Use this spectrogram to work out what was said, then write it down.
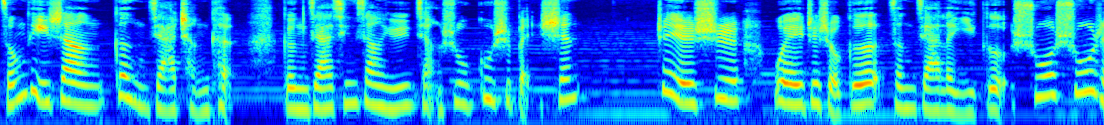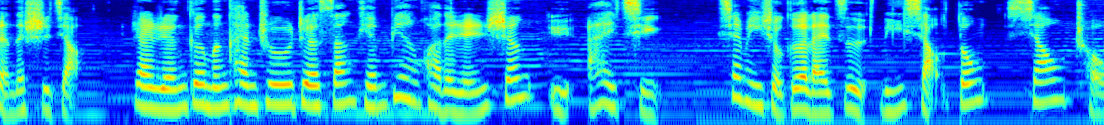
总体上更加诚恳，更加倾向于讲述故事本身，这也是为这首歌增加了一个说书人的视角，让人更能看出这桑田变化的人生与爱情。下面一首歌来自李晓东，《消愁》。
